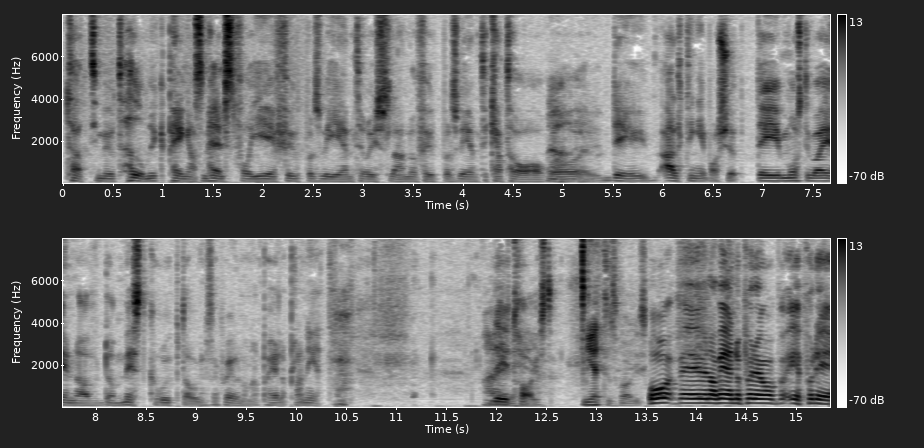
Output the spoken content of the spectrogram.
tagit emot hur mycket pengar som helst för att ge fotbolls-VM till Ryssland och fotbolls-VM till Qatar. Ja, ja. Och det, allting är bara köpt. Det måste vara en av de mest korrupta organisationerna på hela planeten. Det är ju Nej, tragiskt. Jättetragiskt. Och eh, när vi ändå på det, är på det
